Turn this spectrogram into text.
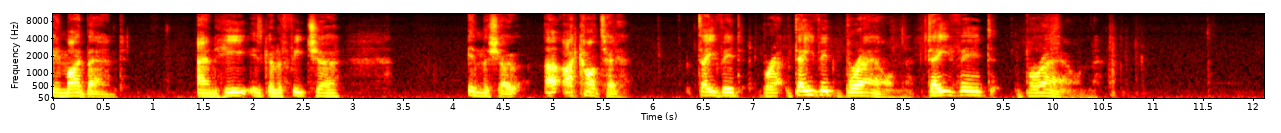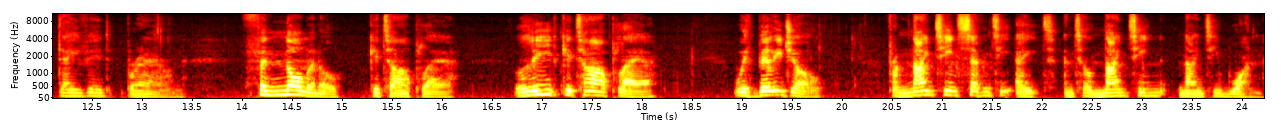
in my band. And he is going to feature in the show. Uh, I can't tell you. David, Bra David Brown. David Brown. David Brown. Phenomenal guitar player, lead guitar player with Billy Joel from 1978 until 1991.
